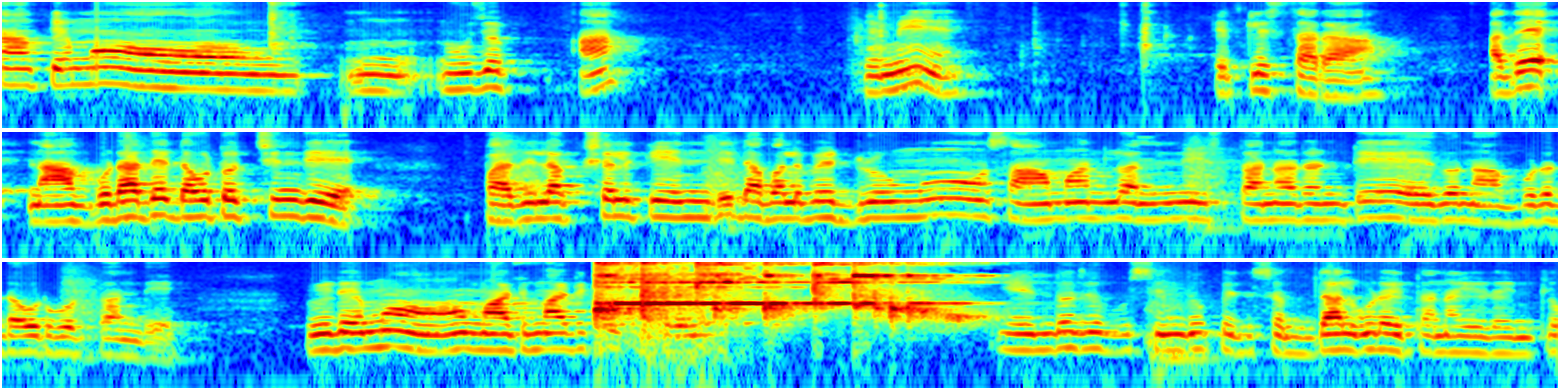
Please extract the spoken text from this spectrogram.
నాకేమో నువ్వు చెప్ ఏమి? ఎట్లా ఇస్తారా అదే నాకు కూడా అదే డౌట్ వచ్చింది. పది లక్షలకి ఏంది? డబల్ బెడ్రూము సామాన్లు అన్నీ ఇస్తున్నారంటే ఏదో నాకు కూడా డౌట్ కొడుతుంది. వీడేమో మాటి మాటికి ఏందో చెప్పు సింధు పెద్ద శబ్దాలు కూడా అవుతున్నాయి ఈడ ఇంట్లో.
